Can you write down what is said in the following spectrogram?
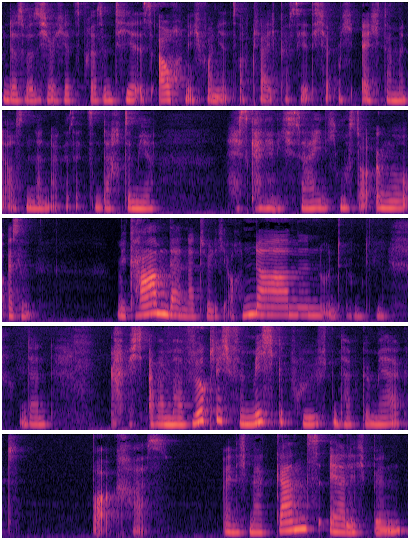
und das, was ich euch jetzt präsentiere, ist auch nicht von jetzt auf gleich passiert. Ich habe mich echt damit auseinandergesetzt und dachte mir, es kann ja nicht sein, ich muss doch irgendwo, also mir kamen dann natürlich auch Namen und irgendwie, und dann habe ich aber mal wirklich für mich geprüft und habe gemerkt, boah, krass, wenn ich mal ganz ehrlich bin,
